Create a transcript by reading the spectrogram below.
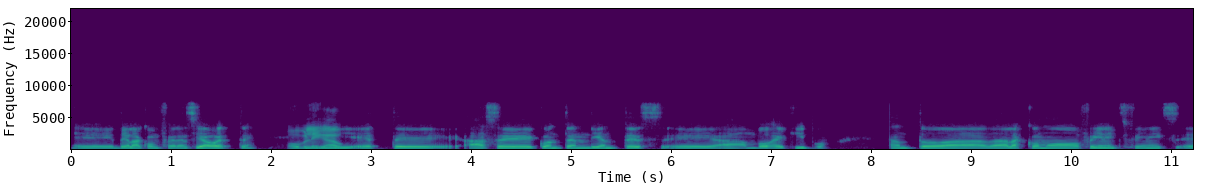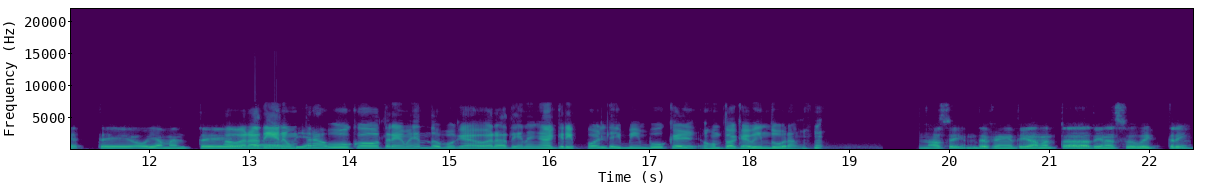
eh, de la conferencia oeste. Obligado. Y este, hace contendientes eh, a ambos equipos tanto a Dallas como Phoenix. Phoenix, este, obviamente. Ahora tiene un trabuco tremendo porque ahora tienen a Chris Paul, David Booker junto a Kevin Durant. No, sí, definitivamente ahora tiene su victory.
